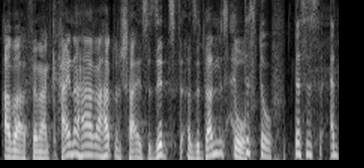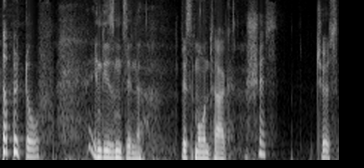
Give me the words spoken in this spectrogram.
Aber wenn man keine Haare hat und scheiße sitzt, also dann ist doof. Das ist doof. Das ist äh, doppelt doof. In diesem Sinne. Bis Montag. Tschüss. Tschüss.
